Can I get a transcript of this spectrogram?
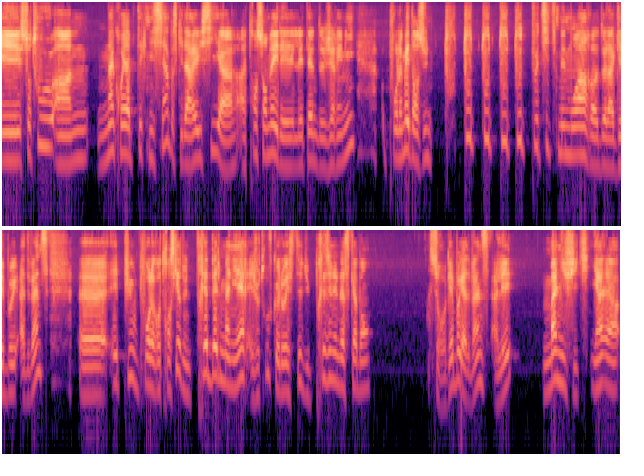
et surtout un, incroyable technicien parce qu'il a réussi à, transformer les, thèmes de Jérémy pour le mettre dans une toute, petite mémoire de la Game Boy Advance euh, et puis pour le retranscrire d'une très belle manière. Et je trouve que l'OST du Prisonnier d'Azkaban sur Game Boy Advance, elle est magnifique. Il y a,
